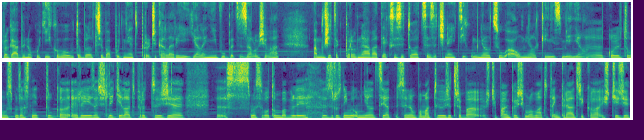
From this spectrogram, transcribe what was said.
Pro Gábinu Kotíkovou to byl třeba podnět, proč galerii Jelení vůbec založila a může tak porovnávat, jak se situace začínajících umělců a umělkyní změnila. Eh, kvůli tomu jsme vlastně tu galerii začali dělat, protože eh, jsme se o tom bavili s různými umělci a si jenom pamatuju, že třeba Štěpánka Šimlová to tenkrát říkala ještě, že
